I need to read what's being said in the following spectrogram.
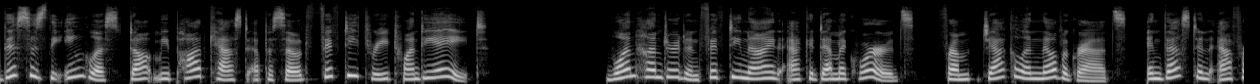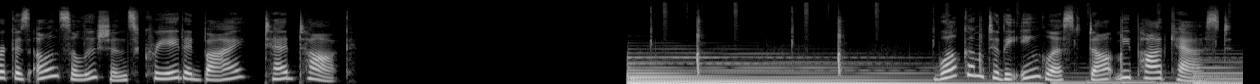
This is the Englist.me podcast episode 5328. 159 academic words from Jacqueline Novogratz Invest in Africa's Own Solutions created by TED Talk. Welcome to the Englist.me podcast.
